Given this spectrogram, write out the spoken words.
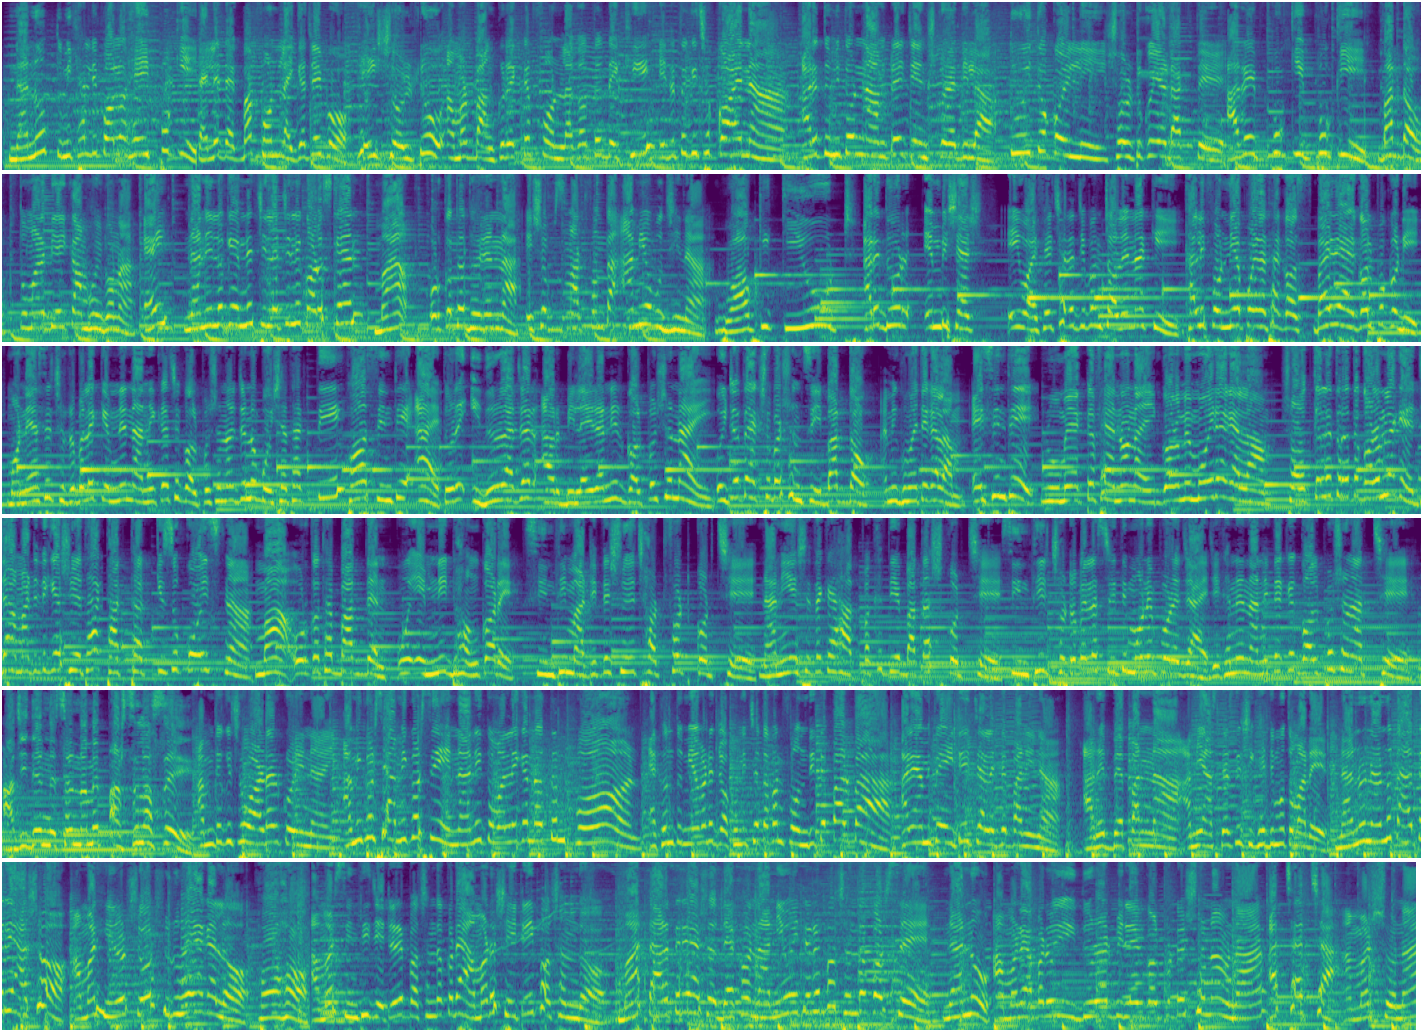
নানু তুমি খালি বলো হেই পুকি তাইলে দেখবা ফোন লাগা যাইবো। হেই শোল্টু আমার বাঙ্কুর একটা ফোন লাগাও তো দেখি এটা তো কিছু কয় না। আরে তুমি তোর নামটাই চেঞ্জ করে দিলা তুই তো কইলি শোল্টু কইয়া ডাকতে। আরে পুকি পুকি বাদ দাও তোমার দিয়ে এই কাম হইব না। এই নানি লোকে এমনি চিল্লাচিল্লি করস কেন? মা ওর কথা ধরেন না এসব স্মার্টফোন তো আমিও বুঝি না। ওয়াও কি কিউট! আরে ধর এমবি শেষ। এই ওয়াইফাই ছাড়া জীবন চলে নাকি খালি ফোন নিয়ে পড়ে থাকস। বাইরে আয়, গল্প করি। মনে আছে ছোটবেলায় কেমনে নানির কাছে গল্প শোনার জন্য বইসা থাকতি? হ সিনথি আয়। তোরে ইঁদুর রাজার আর বিলাই রানীর গল্প শোনাই। ওইটা তো একশো বার শুনছি, বাদ দাও। আমি ঘুমাইতে গেলাম। এই সিনথি রুমে একটা ফ্যানও নাই। গরমে মইরা গেলাম। শরৎকালে তোরা তো গরম লাগে? যা মাটিতে গিয়ে শুয়ে থাক। থাক থাক, কিছু কইস না। মা, ওর কথা বাদ দেন। ও এমনি ঢং করে। সিনথি মাটিতে শুয়ে ছটফট করছে। নানি এসে তাকে হাত পাখা দিয়ে বাতাস করছে। সিনথির ছোটবেলার স্মৃতি মনে পড়ে যায় যেখানে নানি তাকে গল্প শোনাচ্ছে। আজিদের নেসার নামে পার্সেল আছে। আমি তো কিছু অর্ডার করি নাই। আমি করছি আমি করছি। নানি তোমার লেগে নতুন ফোন এখন তুমি আমার যখন ইচ্ছা তখন ফোন দিতে পারবা। আরে আমি তো এইটাই চালাতে পারি না। আরে ব্যাপার না আমি আস্তে আস্তে শিখে দিব তোমারে। নানু নানু তাড়াতাড়ি আসো। আমার হিরোর শো শুরু হয়ে গেল। হ হ। আমার সিন্থি যেটারে পছন্দ করে আমারও সেইটাই পছন্দ। মা তাড়াতাড়ি আসো। দেখো নানিও এটারে পছন্দ করছে। নানু আমার আবার ওই ইঁদুর আর বিলের গল্পটা শোনাও না। আচ্ছা আচ্ছা। আমার সোনা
